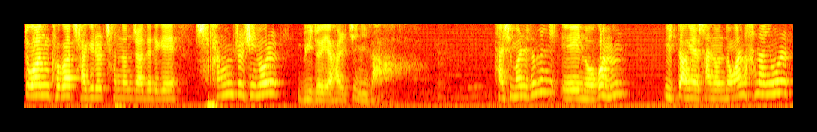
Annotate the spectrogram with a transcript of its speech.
또한 그가 자기를 찾는 자들에게 상 주심을 믿어야 할지니다. 다시 말하자면 에녹은 이 땅에 사는 동안 하나님을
